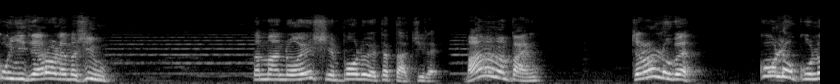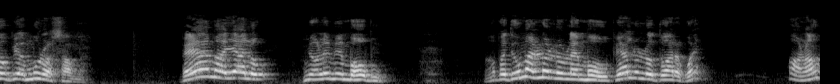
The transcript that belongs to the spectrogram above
ကိုကြီးကြတော့လည်းမရှိဘူး တမန်တော်ရဲ့ရှင်ပေါ်လို့ရတက်တာကြည့်လိုက်ဘာမှမပိုင်ဘူးကျွန်တော်လိုပဲကိုယ့်လို့ကိုယ်လို့ပြအမှုတော်ဆောင်တာဘယ်မှရလို့မျောလင်းမမဟုတ်ဘူးနော်ဘယ်သူမှလွတ်လွတ်လည်းမဟုတ်ဘူးဘုရားလွတ်လွတ်သွားတယ်ကွယ်ဟောနော်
